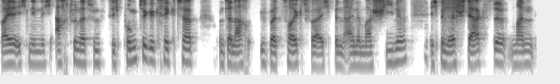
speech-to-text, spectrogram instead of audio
weil ich nämlich 850 Punkte gekriegt habe und danach überzeugt war, ich bin eine Maschine. Ich bin der stärkste Mann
